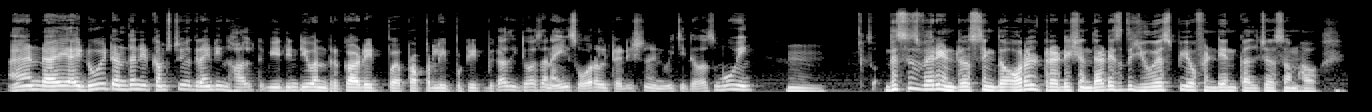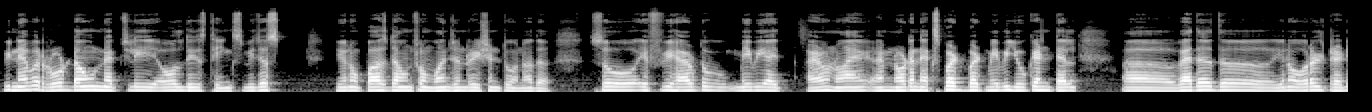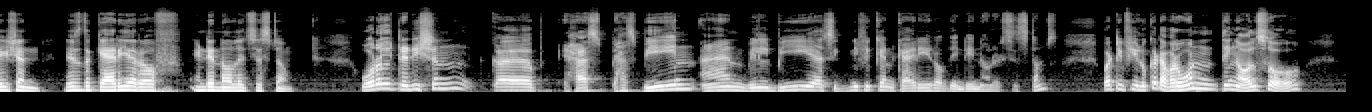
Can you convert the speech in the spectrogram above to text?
And I, I do it and then it comes to a grinding halt. We didn't even record it properly, put it because it was a nice oral tradition in which it was moving. Hmm. So- this is very interesting. The oral tradition, that is the USP of Indian culture somehow. We never wrote down actually all these things. We just, you know, passed down from one generation to another. So if we have to, maybe I, I don't know, I, I'm not an expert, but maybe you can tell uh, whether the, you know, oral tradition is the carrier of Indian knowledge system. Oral tradition uh, has has been and will be a significant carrier of the Indian knowledge systems. But if you look at our own thing also,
